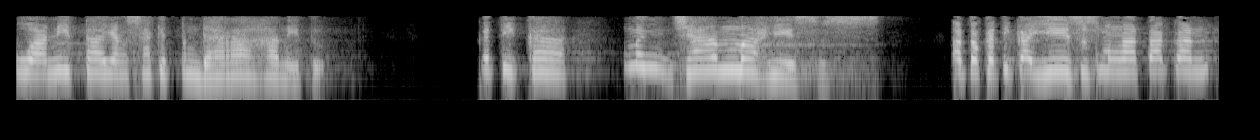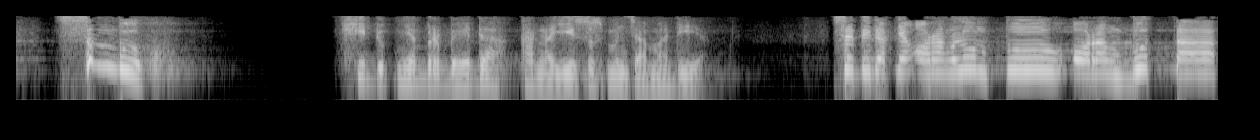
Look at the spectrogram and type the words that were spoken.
wanita yang sakit pendarahan itu. Ketika menjamah Yesus. Atau ketika Yesus mengatakan sembuh. Hidupnya berbeda karena Yesus menjamah dia. Setidaknya orang lumpuh, orang buta,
